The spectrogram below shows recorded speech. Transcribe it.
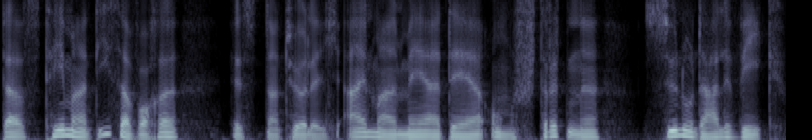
Das Thema dieser Woche ist natürlich einmal mehr der umstrittene synodale Weg,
